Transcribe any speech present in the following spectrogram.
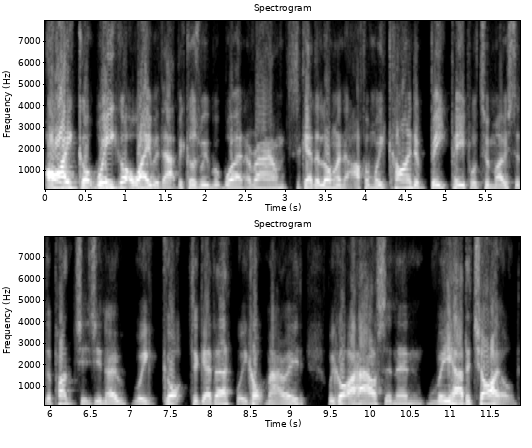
I got we got away with that because we weren't around together long enough, and we kind of beat people to most of the punches. You know, we got together, we got married, we got a house, and then we had a child,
